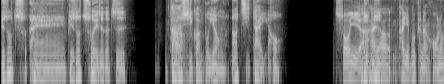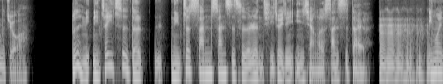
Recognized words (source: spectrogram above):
比如说“翠”，哎，比如说“翠”这个字，大家习惯不用了，然后几代以后，所以啊，他要他也不可能活那么久啊。不是你，你这一次的，你这三三四次的任期就已经影响了三四代了。嗯嗯嗯嗯嗯，因为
